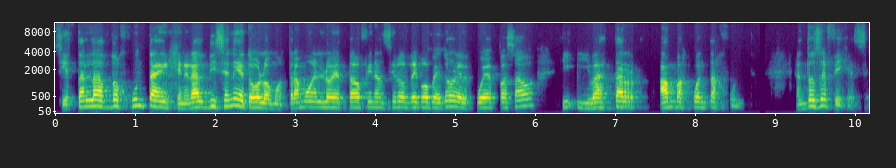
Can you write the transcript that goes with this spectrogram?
Si están las dos juntas, en general dice neto, lo mostramos en los estados financieros de Ecopetrol el jueves pasado, y, y va a estar ambas cuentas juntas. Entonces, fíjense,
